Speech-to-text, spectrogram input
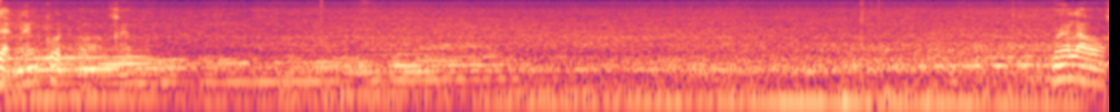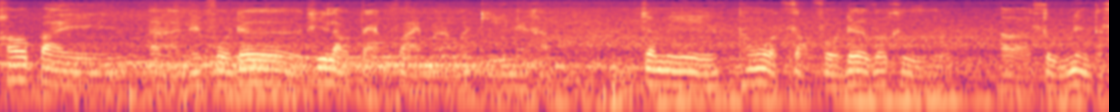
จากนั้นกดออกครับ เมื่อเราเข้าไปในโฟลเดอร์ที่เราแตกไฟล์มาเมื่อกี้เนะครับ จะมีทั้งหมด 2 โฟลเดอร์ก็คือเอ่อ01 กับ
